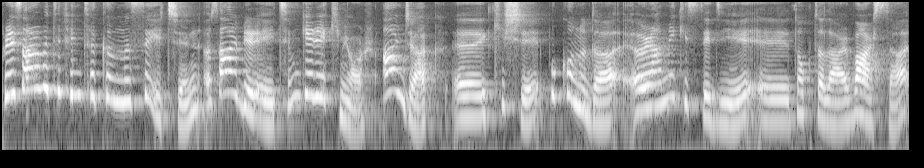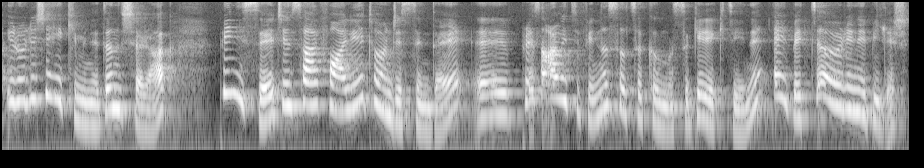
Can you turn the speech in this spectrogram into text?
Prezervatifin takılması için özel bir eğitim gerekmiyor. Ancak e, kişi bu konuda öğrenmek istediği e, noktalar varsa üroloji hekimine danışarak penise cinsel faaliyet öncesinde e, prezervatifin nasıl takılması gerektiğini elbette öğrenebilir.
